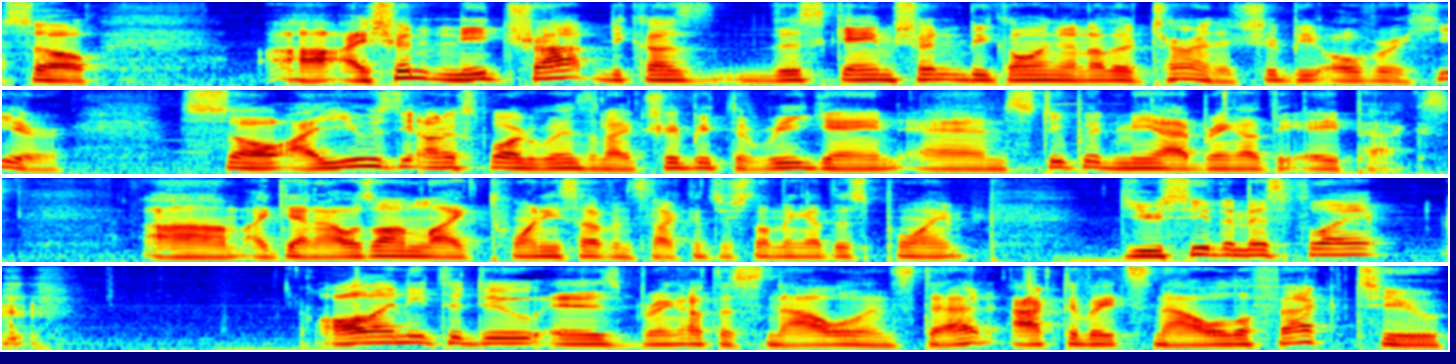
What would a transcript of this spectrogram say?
So uh, I shouldn't need trap because this game shouldn't be going another turn. It should be over here. So I use the unexplored winds and I tribute the regain. And stupid me, I bring out the apex. Um, again, I was on like 27 seconds or something at this point. Do you see the misplay? All I need to do is bring out the Snowl instead, activate Snowl effect to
